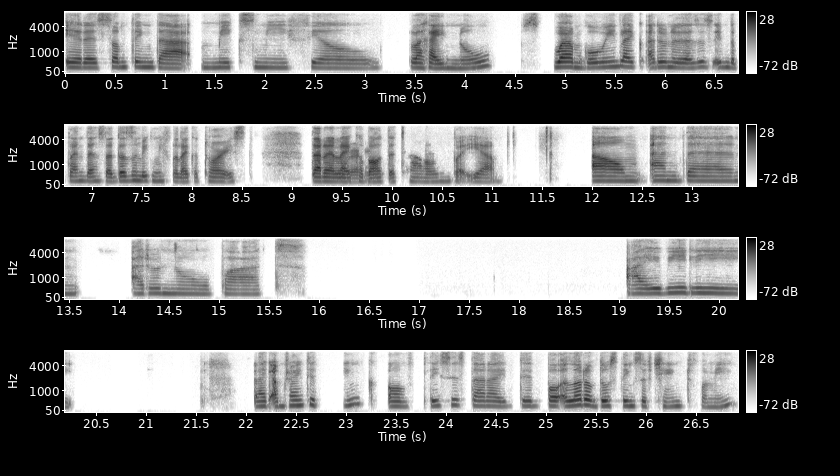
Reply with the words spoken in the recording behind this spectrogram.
it is something that makes me feel like I know where I'm going. Like, I don't know, there's this independence that doesn't make me feel like a tourist that I like Right. about the town. But yeah. Um, and then I don't know, but I really like I'm trying to think of places that I did, but a lot of those things have changed for me.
